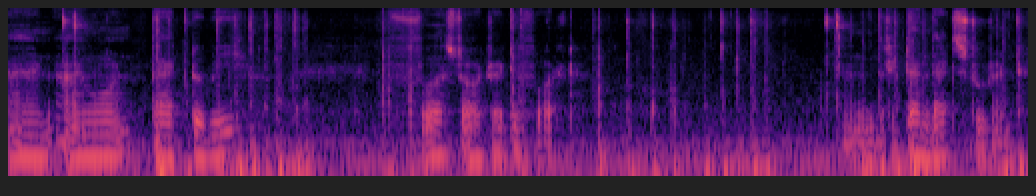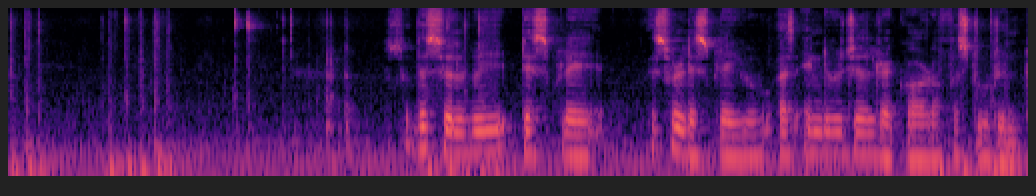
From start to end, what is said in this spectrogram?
and I want that to be first order default and return that student. So this will be display this will display you as individual record of a student.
